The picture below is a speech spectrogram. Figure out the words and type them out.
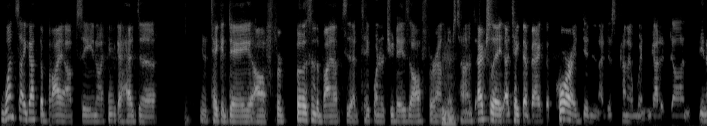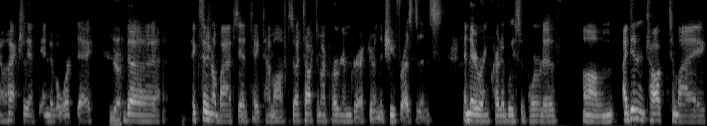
once I got the biopsy, you know, I think I had to you know take a day off for both of the biopsies. I'd take one or two days off around mm-hmm. those times. Actually i take that back. The core i didn't. I just kind of went and got it done you know actually at the end of a work day. Yeah. The excisional biopsy i had to take time off. So i talked to my program director and the chief residents and they were incredibly supportive. Um, i didn't talk to my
